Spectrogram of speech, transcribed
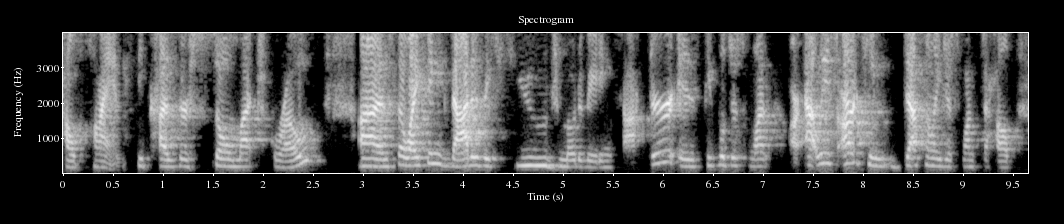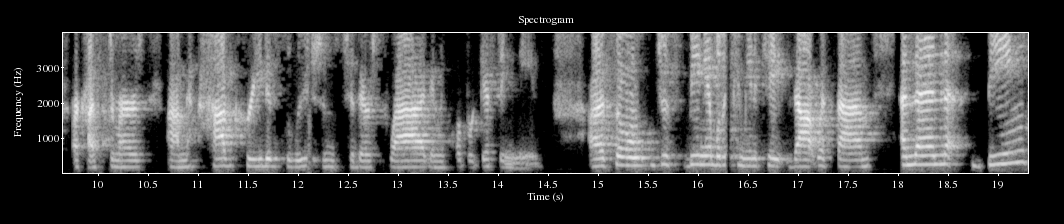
help clients because there's so much growth. Um, so I think that is a huge motivating factor is people just want, at least our team definitely just wants to help our customers um, have creative solutions to their swag and corporate gifting needs. Uh, so just being able to communicate that with them and then being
